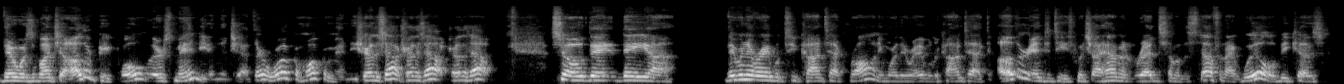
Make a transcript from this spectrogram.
There was a bunch of other people. There's Mandy in the chat. There, welcome, welcome, Mandy. Share this out. Share this out. Share this out. So they they uh, they were never able to contact Ra anymore. They were able to contact other entities, which I haven't read some of the stuff, and I will because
